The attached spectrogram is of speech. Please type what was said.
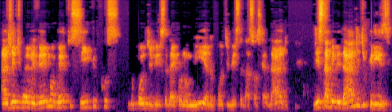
a gente vai viver momentos cíclicos, do ponto de vista da economia, do ponto de vista da sociedade, de estabilidade e de crise.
